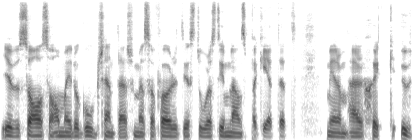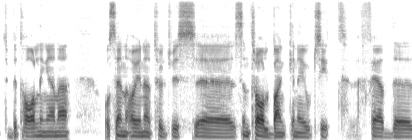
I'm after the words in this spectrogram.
I USA så har man ju då godkänt det här som jag sa förut, det stora stimulanspaketet med de här checkutbetalningarna och sen har ju naturligtvis eh, centralbankerna gjort sitt. Fed eh,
